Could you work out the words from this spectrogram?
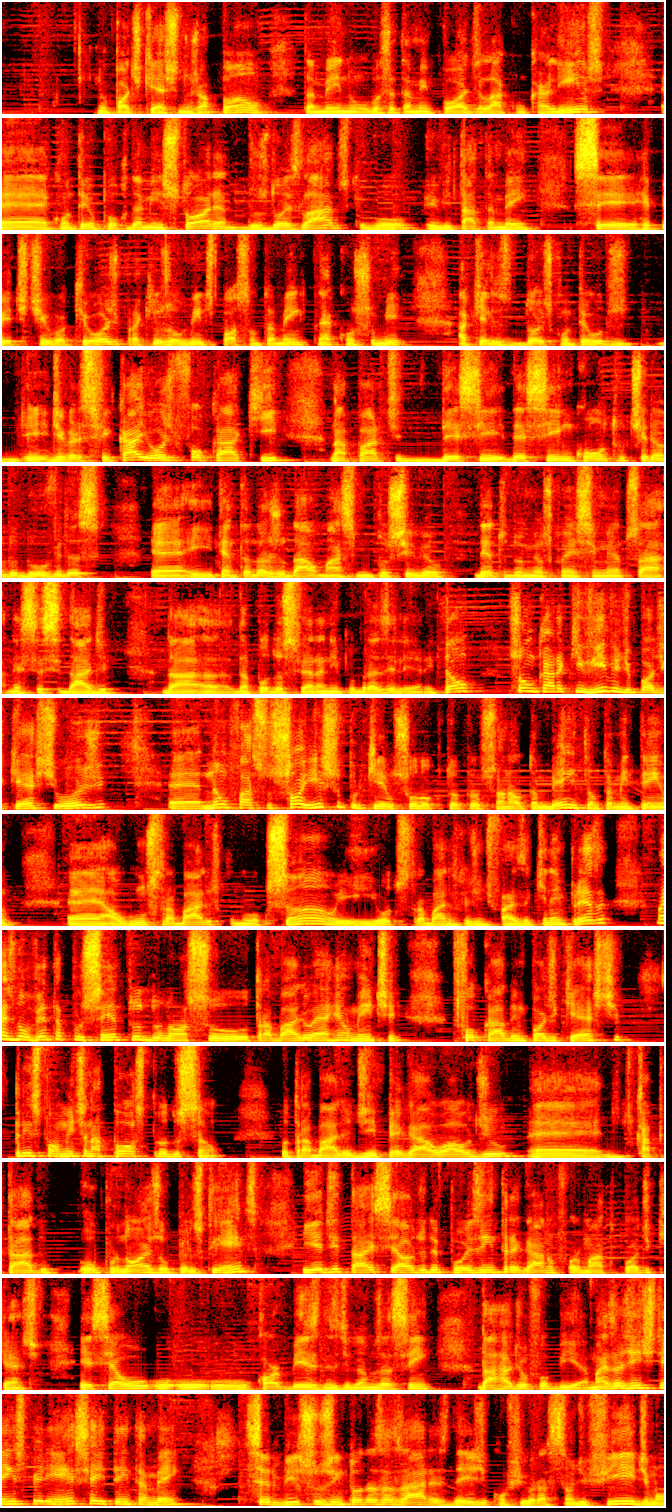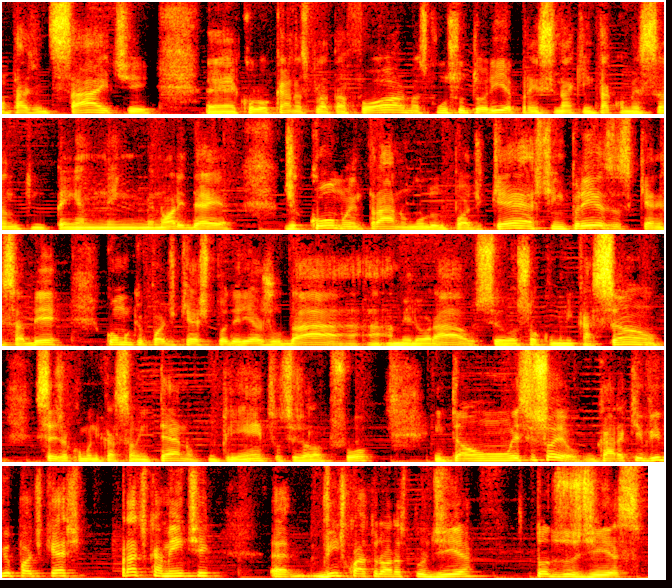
no podcast no Japão, também no Você Também Pode lá com o Carlinhos. É, contei um pouco da minha história, dos dois lados, que eu vou evitar também ser repetitivo aqui hoje, para que os ouvintes possam também né, consumir aqueles dois conteúdos e diversificar, e hoje focar aqui na parte desse, desse encontro, tirando dúvidas é, e tentando ajudar o máximo possível, dentro dos meus conhecimentos, a necessidade da, da podosfera nipo brasileira. Então, sou um cara que vive de podcast hoje, é, não faço só isso, porque eu sou locutor profissional também, então também tenho é, alguns trabalhos como locução e outros trabalhos que a gente faz aqui na empresa, mas 90% do nosso trabalho é realmente focado em podcast, principalmente na pós-produção o trabalho de pegar o áudio é, captado ou por nós ou pelos clientes e editar esse áudio depois e entregar no formato podcast. Esse é o, o, o core business, digamos assim, da radiofobia. Mas a gente tem experiência e tem também serviços em todas as áreas, desde configuração de feed, montagem de site, é, colocar nas plataformas, consultoria para ensinar quem está começando, que não tem a nem menor ideia de como entrar no mundo do podcast, empresas que querem saber como que o podcast poderia ajudar a, a melhorar o seu, a sua comunicação, seja comunicação interna com clientes, ou seja lá o que for. Então, esse sou eu, um cara que vive o podcast praticamente é, 24 horas por dia, todos os dias,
